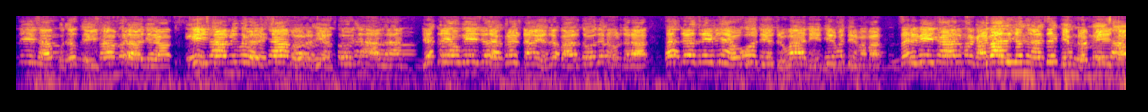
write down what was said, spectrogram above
तेषां कुतस्तेषां पराजय येषामिन्द्रवर्षां हृदयस्थो जनार्दनम् यत्र योगेश्वर कृष्ण यत्र पार्थो धनुर्धर तत्र श्रीविजयो भूति ध्रुवानि तिर्मतिर्मम सर्वेषार्मकावादिचन्द्रसत्यं ब्रह्मेशां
